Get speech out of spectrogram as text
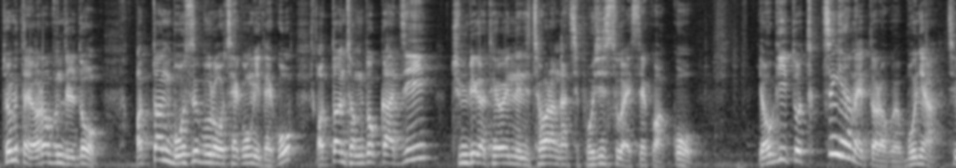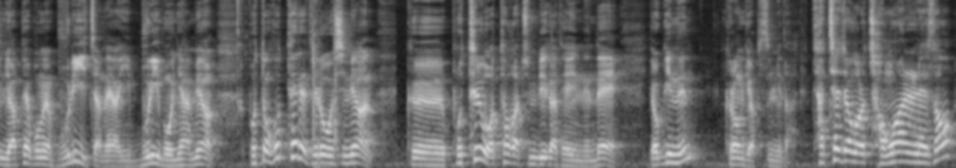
좀 이따 여러분들도 어떤 모습으로 제공이 되고 어떤 정도까지 준비가 되어 있는지 저랑 같이 보실 수가 있을 것 같고 여기 또 특징이 하나 있더라고요. 뭐냐? 지금 옆에 보면 물이 있잖아요. 이 물이 뭐냐면 보통 호텔에 들어오시면 그 bottle water가 준비가 되어 있는데 여기는 그런 게 없습니다. 자체적으로 정화를 해서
